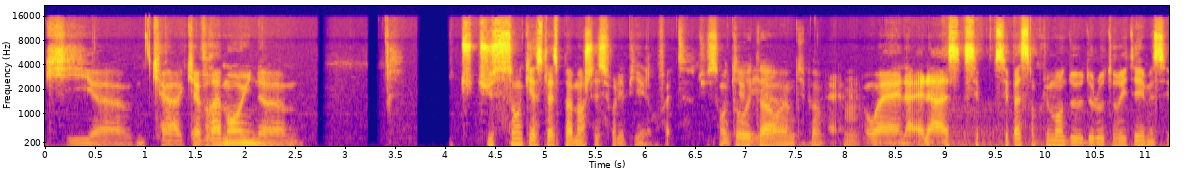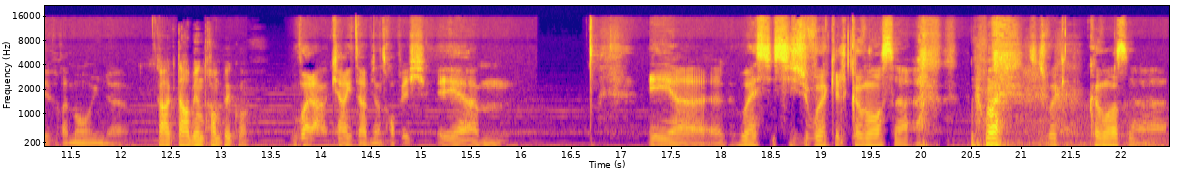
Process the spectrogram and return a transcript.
qui, qui a, qui, a, vraiment une tu, sens qu'elle se laisse pas marcher sur les pieds en fait. Tu sens autoritaire ouais, un petit peu. ouais, elle a, elle a c'est pas simplement de, de l'autorité, mais c'est vraiment une caractère bien trempé quoi. Voilà, un caractère bien trempé. Et euh, et euh, ouais, si, si, je vois qu'elle commence à, ouais. si je vois qu'elle commence à,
